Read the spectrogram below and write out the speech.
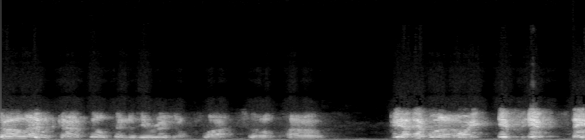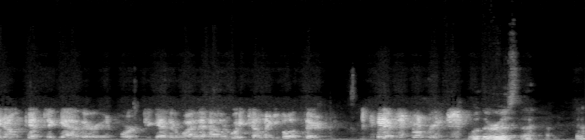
Well, that was kind of built into the original plot. So, uh, Yeah, at one Uh, point, if if they don't get together and work together, why the hell are we telling both their their stories? well, there is that. uh,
